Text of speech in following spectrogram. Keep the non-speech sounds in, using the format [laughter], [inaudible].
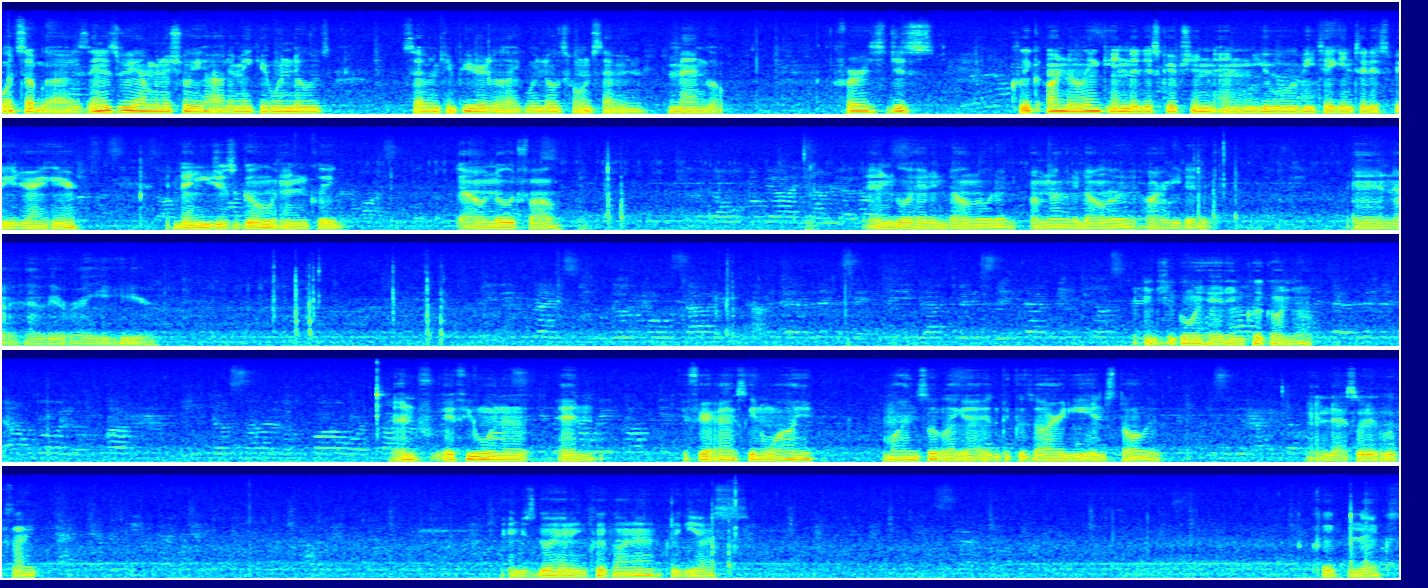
What's up guys, in this video I'm going to show you how to make your Windows 7 computer like Windows Phone 7 Mango. First, just click on the link in the description and you will be taken to this page right here. Then you just go and click download file. And go ahead and download it. I'm not going to download it, I already did it. And I have it right here. Just go ahead and click on that. And if you wanna and if you're asking why mine's look like that is because I already installed it. And that's what it looks like. And just go ahead and click on that click yes click next.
